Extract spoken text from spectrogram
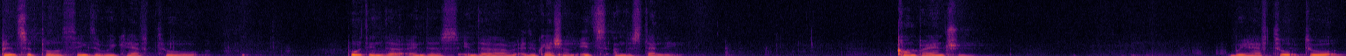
principal things that we have to put in the, in this, in the education is understanding, comprehension. We have to, to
